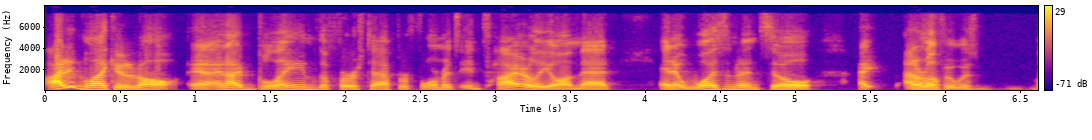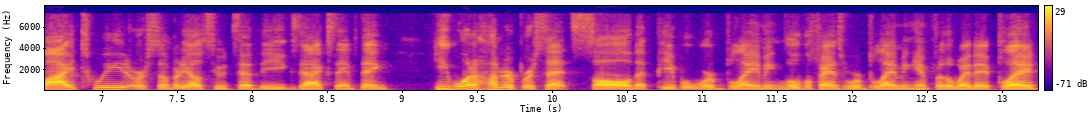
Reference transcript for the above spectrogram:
I didn't like it at all, and, and I blamed the first half performance entirely on that. And it wasn't until I I don't know if it was my tweet or somebody else who said the exact same thing. He 100% saw that people were blaming Louisville fans were blaming him for the way they played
